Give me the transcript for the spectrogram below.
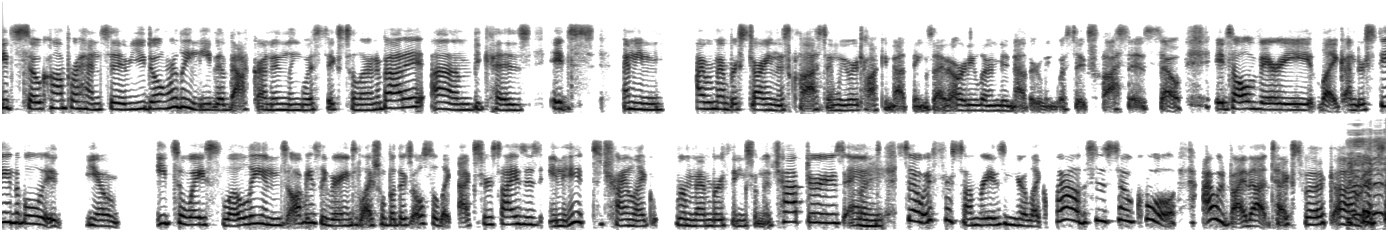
it's so comprehensive. You don't really need a background in linguistics to learn about it um, because it's, I mean, I remember starting this class and we were talking about things I'd already learned in other linguistics classes. So it's all very like understandable. It, you know, eats away slowly and it's obviously very intellectual, but there's also like exercises in it to try and like remember things from the chapters. And right. so if for some reason you're like, wow, this is so cool, I would buy that textbook. Um, it's,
